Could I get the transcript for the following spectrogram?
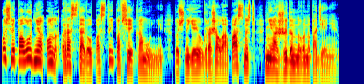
После полудня он расставил посты по всей коммуне, точно ей угрожала опасность неожиданного нападения.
